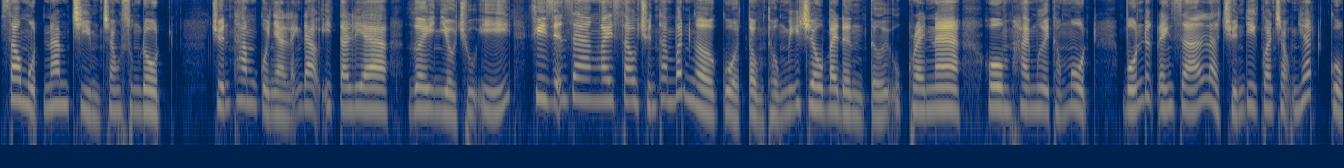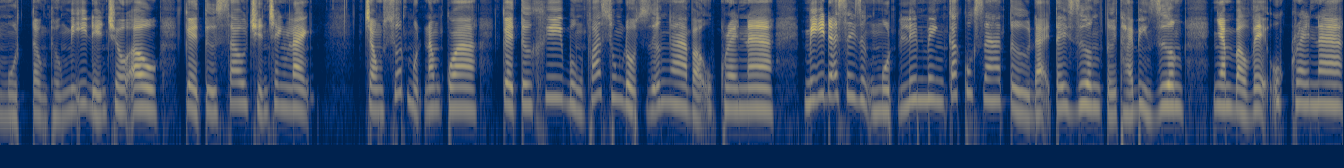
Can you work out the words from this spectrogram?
sau một năm chìm trong xung đột. Chuyến thăm của nhà lãnh đạo Italia gây nhiều chú ý khi diễn ra ngay sau chuyến thăm bất ngờ của Tổng thống Mỹ Joe Biden tới Ukraine hôm 20 tháng 1, vốn được đánh giá là chuyến đi quan trọng nhất của một Tổng thống Mỹ đến châu Âu kể từ sau chiến tranh lạnh. Trong suốt một năm qua, kể từ khi bùng phát xung đột giữa Nga và Ukraine, Mỹ đã xây dựng một liên minh các quốc gia từ Đại Tây Dương tới Thái Bình Dương nhằm bảo vệ Ukraine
